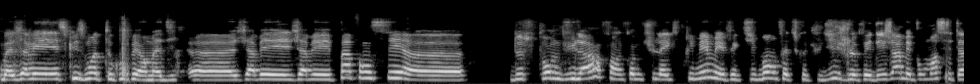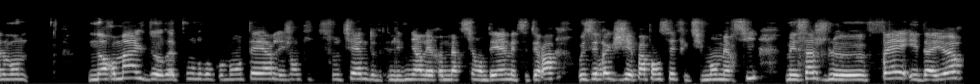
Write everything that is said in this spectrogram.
Bah j'avais excuse-moi de te couper on m'a dit. Euh, j'avais j'avais pas pensé euh, de ce point de vue-là, enfin comme tu l'as exprimé, mais effectivement en fait ce que tu dis je le fais déjà, mais pour moi c'est tellement normal de répondre aux commentaires, les gens qui te soutiennent, de venir les remercier en DM, etc. Oui, c'est vrai que j'y ai pas pensé, effectivement, merci. Mais ça, je le fais. Et d'ailleurs,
